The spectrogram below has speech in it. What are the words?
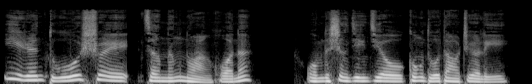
一人独睡怎能暖和呢？我们的圣经就攻读到这里。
